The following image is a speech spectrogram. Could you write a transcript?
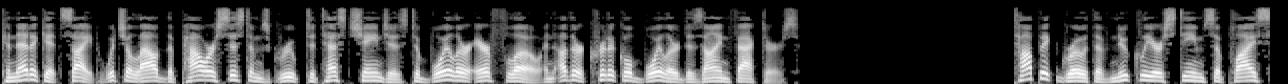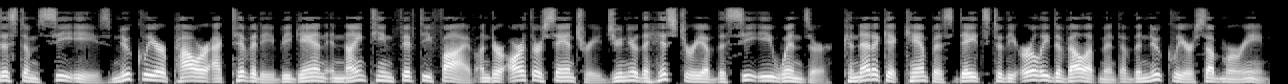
Connecticut site which allowed the Power Systems Group to test changes to boiler air flow and other critical boiler design factors. Topic growth of nuclear steam supply systems CE's nuclear power activity began in 1955 under Arthur Santry Jr. The history of the CE Windsor, Connecticut campus dates to the early development of the nuclear submarine.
